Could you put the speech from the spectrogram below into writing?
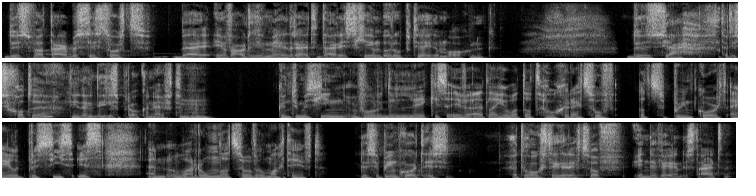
Dus wat daar beslist wordt bij eenvoudige meerderheid, daar is geen beroep tegen mogelijk. Dus ja, dat is God hè, die, die gesproken heeft. Mm -hmm. Kunt u misschien voor de leekjes even uitleggen wat dat Hoge Rechtshof, dat Supreme Court eigenlijk precies is en waarom dat zoveel macht heeft? De Supreme Court is het hoogste gerechtshof in de Verenigde Staten.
